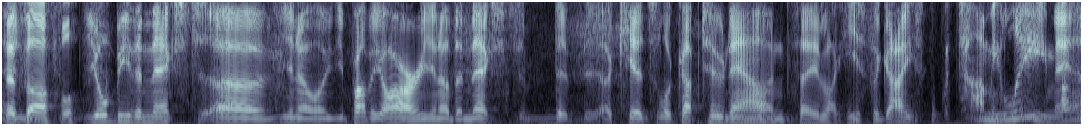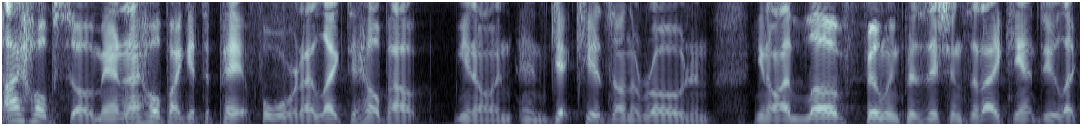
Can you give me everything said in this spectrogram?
That's And awful. You'll be the next. Uh, you know, you probably are. You know, the next that uh, kids look up to now and say like, he's the guy. He's with Tommy Lee, man. I hope so, man, and I hope I get to pay it forward. I like to help out, you know, and, and get kids on the road, and you know, I love filling positions that I can't do. Like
